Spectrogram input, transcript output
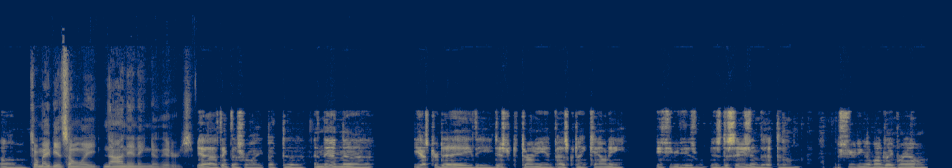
Um, so maybe it's only nine inning no hitters. Yeah, I think that's right. But uh, and then uh, yesterday, the district attorney in Pasquotank County issued his his decision that um, the shooting of Andrew Brown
